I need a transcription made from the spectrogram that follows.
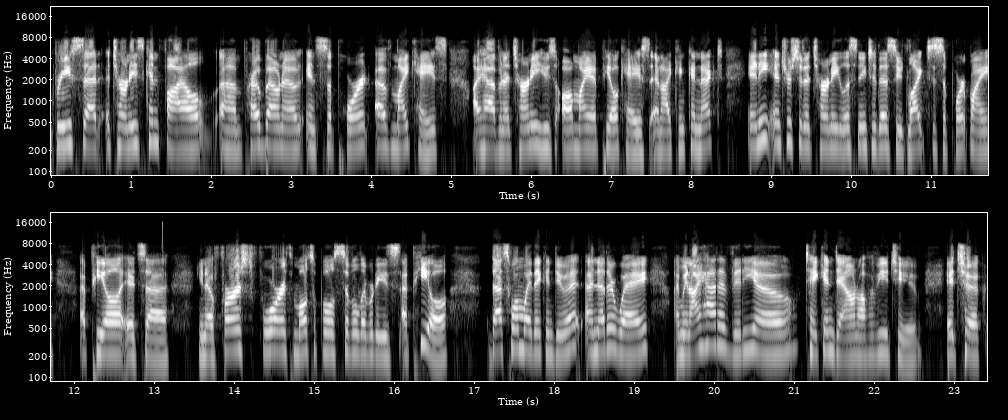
briefs that attorneys can file um, pro bono in support of my case. I have an attorney who's on my appeal case, and I can connect any interested attorney listening to this who'd like to support my appeal. It's a you know first, fourth, multiple civil liberties appeal. That's one way they can do it. Another way, I mean, I had a video taken down off of YouTube. It took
